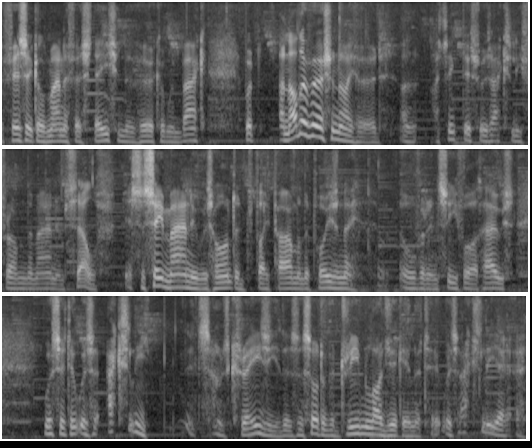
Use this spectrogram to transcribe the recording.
a physical manifestation of her coming back. But another version I heard, and I think this was actually from the man himself, it's the same man who was haunted by Palmer the Poisoner over in Seaforth House, was that it was actually, it sounds crazy, there's a sort of a dream logic in it. It was actually a,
